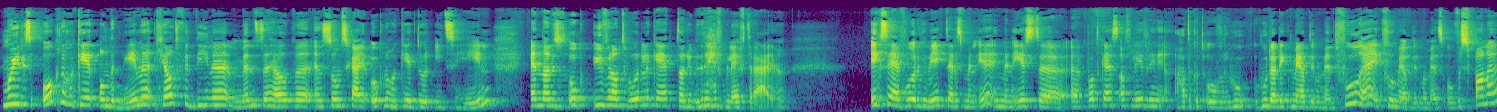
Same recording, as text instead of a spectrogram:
moet je dus ook nog een keer ondernemen, geld verdienen, mensen helpen en soms ga je ook nog een keer door iets heen. En dan is het ook uw verantwoordelijkheid dat uw bedrijf blijft draaien. Ik zei vorige week tijdens mijn, eh, in mijn eerste uh, podcastaflevering had ik het over hoe, hoe dat ik mij op dit moment voel. Hè. Ik voel mij op dit moment overspannen.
